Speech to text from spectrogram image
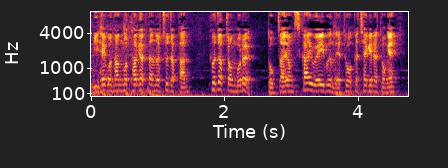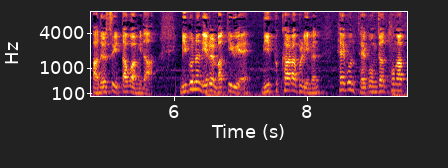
미 해군 항모 타격단을 추적한 표적 정보를 독자용 skywave 네트워크 체계를 통해 받을 수 있다고 합니다. 미군은 이를 막기 위해 NIFC-CA라 불리는 해군 대공전 통합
